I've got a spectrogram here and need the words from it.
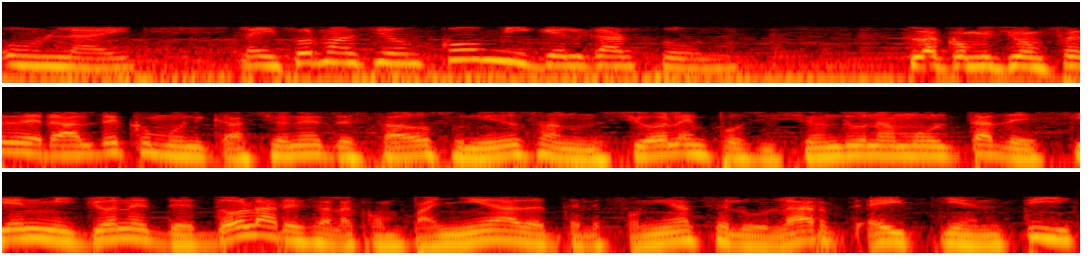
online. La información con Miguel Garzón. La Comisión Federal de Comunicaciones de Estados Unidos anunció la imposición de una multa de 100 millones de dólares a la compañía de telefonía celular AT&T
